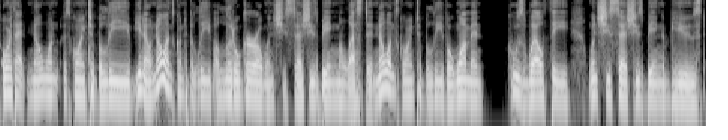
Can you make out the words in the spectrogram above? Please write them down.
or that no one is going to believe, you know, no one's going to believe a little girl when she says she's being molested. No one's going to believe a woman who's wealthy when she says she's being abused.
